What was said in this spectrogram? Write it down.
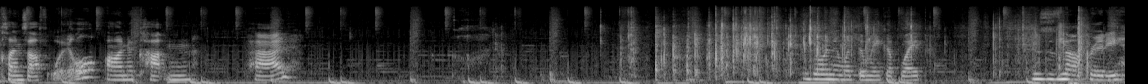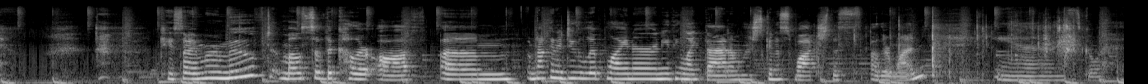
Cleanse Off Oil on a cotton pad. I'm going in with the makeup wipe. This is not pretty. Okay, so I removed most of the color off. Um, I'm not gonna do lip liner or anything like that. I'm just gonna swatch this other one. And let's go ahead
